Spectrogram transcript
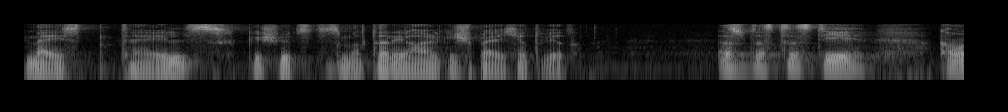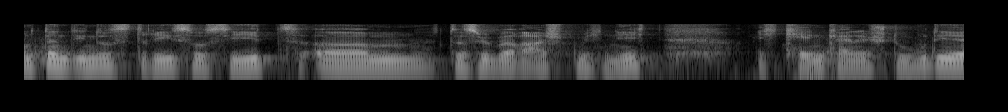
meistenteils geschütztes Material gespeichert wird. Also, dass das die Content-Industrie so sieht, ähm, das überrascht mich nicht. Ich kenne keine Studie,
